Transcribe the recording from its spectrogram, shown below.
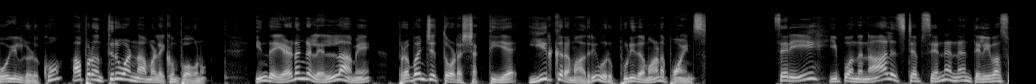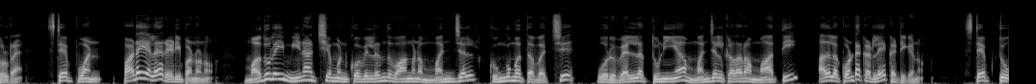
கோயில்களுக்கும் அப்புறம் திருவண்ணாமலைக்கும் போகணும். இந்த இடங்கள் எல்லாமே பிரபஞ்சத்தோட சக்தியை ஈர்க்கிற மாதிரி ஒரு புனிதமான பாயிண்ட்ஸ் சரி இப்போ அந்த நாலு ஸ்டெப்ஸ் என்னென்னு தெளிவா சொல்றேன். ஸ்டெப் ஒன் படையலை ரெடி பண்ணணும். மதுரை மீனாட்சி அம்மன் கோவிலிருந்து வாங்கின மஞ்சள் குங்குமத்தை வச்சு ஒரு வெள்ளை துணியா மஞ்சள் கலரா மாத்தி அதுல கொண்டக்கடலையை கட்டிக்கணும். ஸ்டெப் டூ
